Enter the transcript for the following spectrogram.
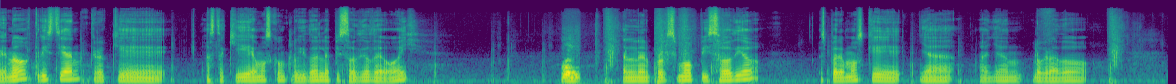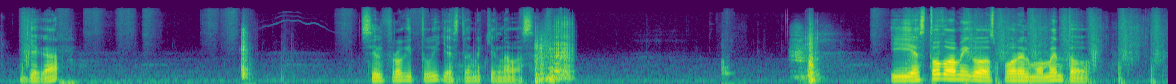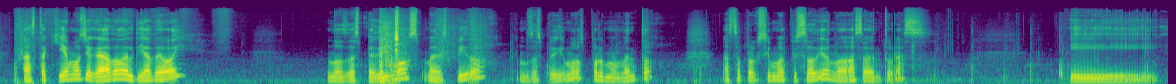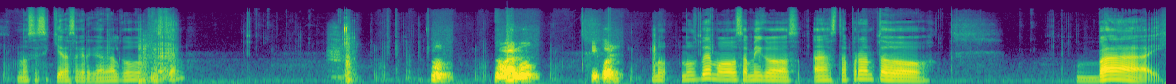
Bueno, Cristian, creo que hasta aquí hemos concluido el episodio de hoy. Bueno, En el próximo episodio esperemos que ya hayan logrado llegar. Silfrog y tú ya están aquí en la base. Y es todo amigos por el momento. Hasta aquí hemos llegado el día de hoy. Nos despedimos, me despido. Nos despedimos por el momento. Hasta el próximo episodio, nuevas aventuras. Y no sé si quieras agregar algo, Cristian. no, nos vemos. People. No, nos vemos, amigos. Hasta pronto. Bye.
